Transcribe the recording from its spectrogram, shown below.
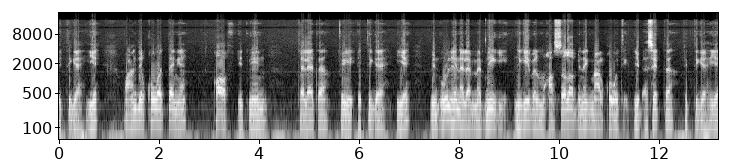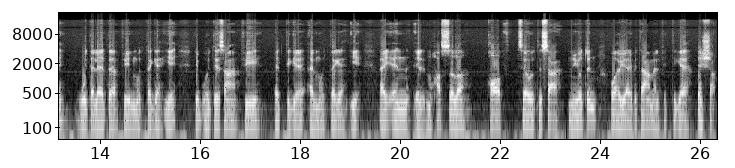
اتجاه ي. وعندي القوة التانية قاف اتنين تلاتة في اتجاه ي. بنقول هنا لما بنيجي نجيب المحصلة بنجمع القوتين يبقى ستة في اتجاه ي وتلاتة في المتجه ي يبقوا تسعة في اتجاه المتجه ي. أي إن المحصلة قاف تساوي تسعة نيوتن وهي بتعمل في اتجاه الشرق.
